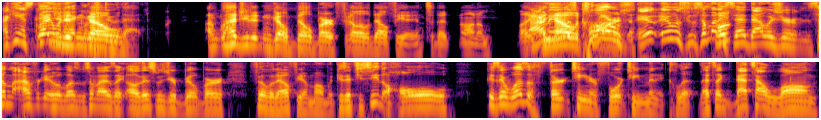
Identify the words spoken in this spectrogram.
I can't stand when hecklers go, do that. I'm glad you didn't go Bill Burr Philadelphia incident on him. Like, I, mean, I know it was close. It, it, was somebody well, said that was your some I forget who it was, but somebody was like, "Oh, this was your Bill Burr Philadelphia moment." Because if you see the whole because there was a 13 or 14 minute clip. That's like that's how long,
